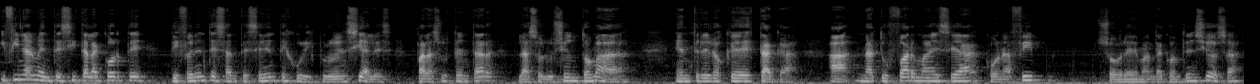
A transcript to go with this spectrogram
Y finalmente cita la Corte diferentes antecedentes jurisprudenciales para sustentar la solución tomada, entre los que destaca a Natufarma SA con AFIP sobre demanda contenciosa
